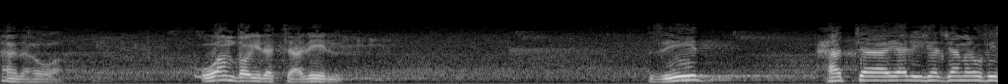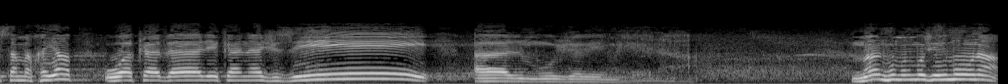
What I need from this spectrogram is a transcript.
هذا هو. وانظر إلى التعليل. زيد حتى يلج الجمل في سم الخياط وكذلك نجزي المجرمين. من هم المجرمون؟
